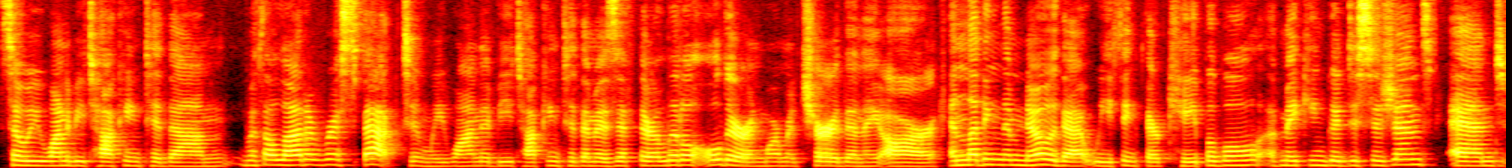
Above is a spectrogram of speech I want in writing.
So we want to be talking to them with a lot of respect and we want to be talking to them as if they're a little older and more mature than they are and letting them know that we think they're capable of making good decisions and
